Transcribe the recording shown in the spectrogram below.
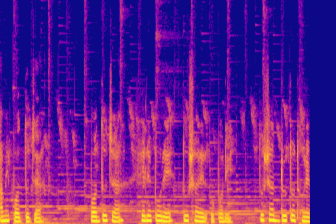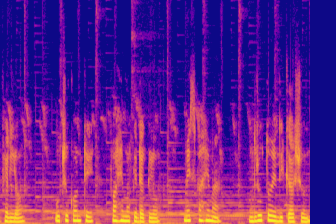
আমি পদ্মজা। পদ্মজা হেলে পড়ে তুষারের উপরে। তুষার দ্রুত ধরে ফেলল। উঁচু কণ্ঠে ফাহেমাকে ডাকল, মিস ফাহেমা, দ্রুত এদিকে আসুন।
